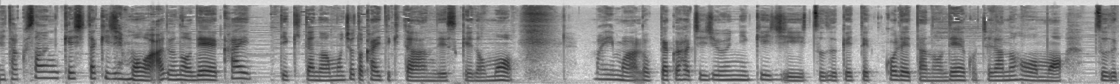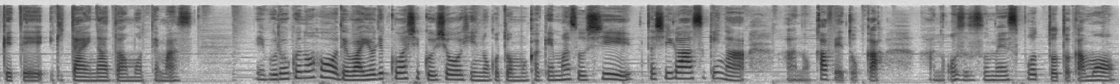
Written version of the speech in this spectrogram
でたくさん消した記事もあるので書いてきたのはもうちょっと書いてきたんですけども、まあ、今682記事続けてこれたのでこちらの方も続けていきたいなとは思ってます。でブログの方ではより詳しく商品のことも書けますし私が好きなあのカフェとかあのおすすめスポットとかも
